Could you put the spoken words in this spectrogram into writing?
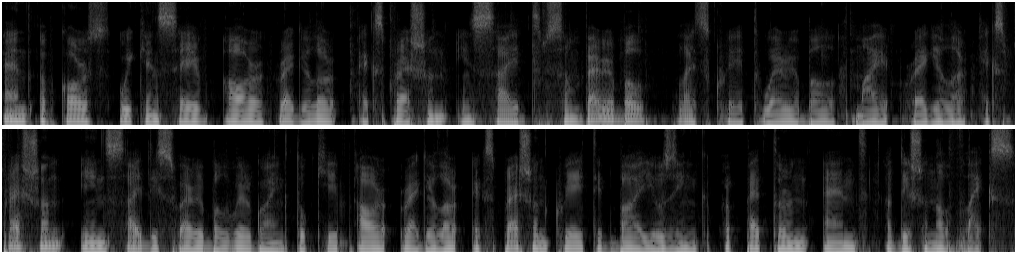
and of course we can save our regular expression inside some variable. Let's create variable my regular expression. Inside this variable we're going to keep our regular expression created by using a pattern and additional flags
